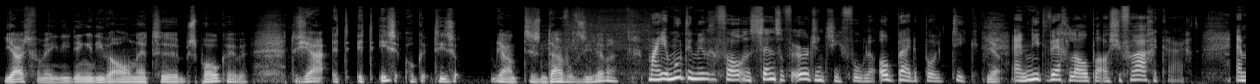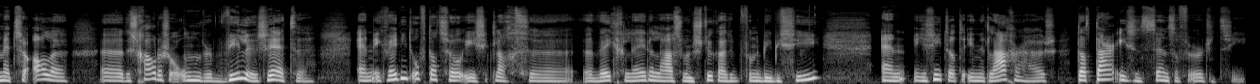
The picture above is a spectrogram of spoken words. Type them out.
Juist vanwege die dingen die we al net uh, besproken hebben. Dus ja, het, het is ook. Het is ja, het is een duivels dilemma. Maar je moet in ieder geval een sense of urgency voelen, ook bij de politiek. Ja. En niet weglopen als je vragen krijgt. En met z'n allen uh, de schouders eronder willen zetten. En ik weet niet of dat zo is. Ik las uh, een week geleden, lazen we een stuk uit van de BBC. En je ziet dat in het lagerhuis, dat daar is een sense of urgency.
